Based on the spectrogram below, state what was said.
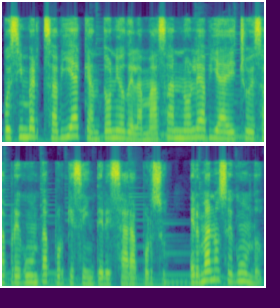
pues Invert sabía que Antonio de la Maza no le había hecho esa pregunta porque se interesara por su hermano segundo,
